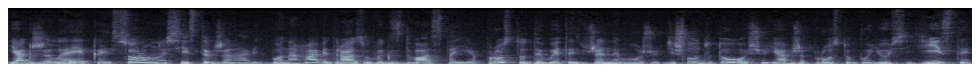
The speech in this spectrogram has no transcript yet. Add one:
як желе якесь. Соромно сісти вже навіть, бо нога відразу в Х2 стає. Просто дивитись вже не можу. Дійшло до того, що я вже просто боюсь їсти.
